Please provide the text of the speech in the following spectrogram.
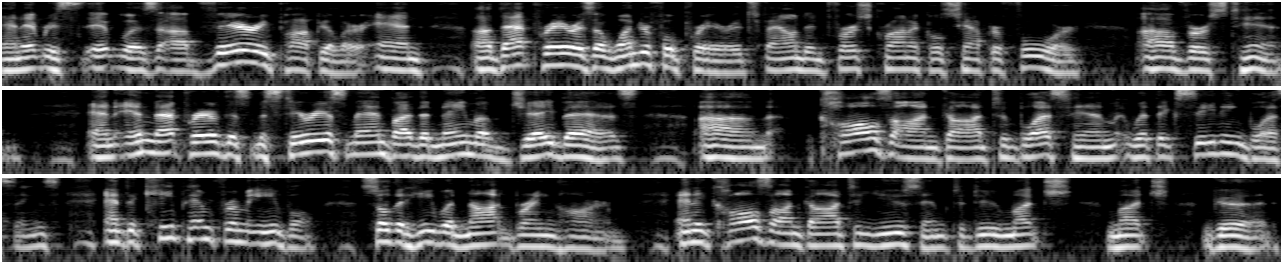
and it was it was uh, very popular. And Uh, that prayer is a wonderful prayer. It's found in First Chronicles chapter 4, uh, verse 10. And in that prayer, this mysterious man by the name of Jabez um, calls on God to bless him with exceeding blessings and to keep him from evil so that he would not bring harm. And he calls on God to use him to do much, much good.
